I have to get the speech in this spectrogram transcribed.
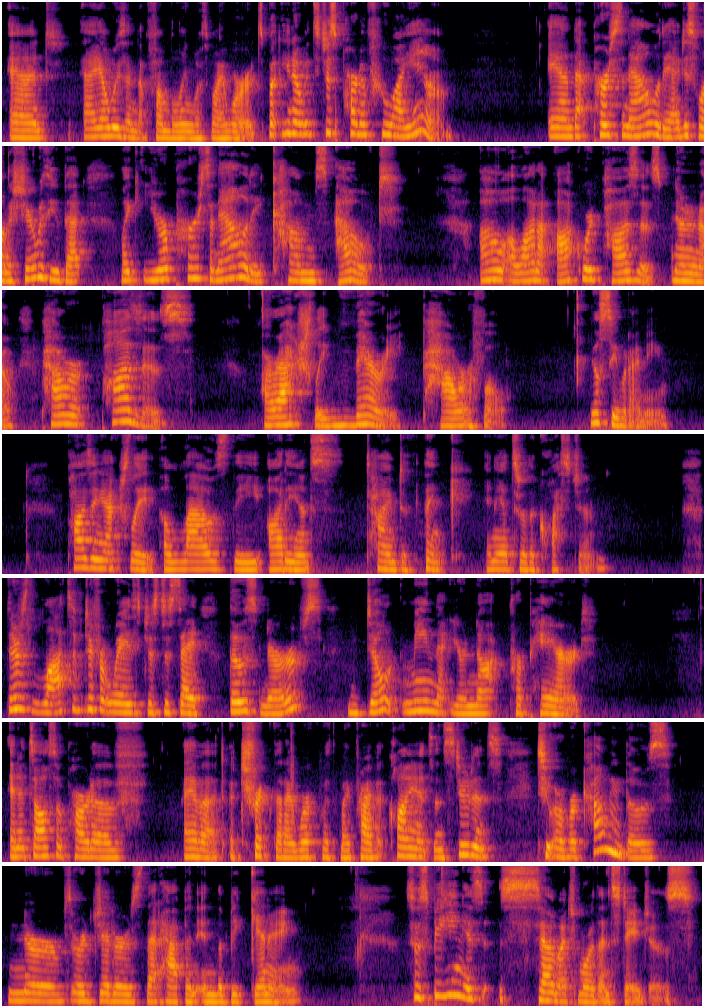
And I always end up fumbling with my words. But you know, it's just part of who I am. And that personality, I just want to share with you that like your personality comes out. Oh, a lot of awkward pauses. No, no, no. Power pauses are actually very powerful. You'll see what I mean. Pausing actually allows the audience time to think and answer the question. There's lots of different ways just to say those nerves don't mean that you're not prepared. And it's also part of, I have a, a trick that I work with my private clients and students to overcome those nerves or jitters that happen in the beginning. So, speaking is so much more than stages.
